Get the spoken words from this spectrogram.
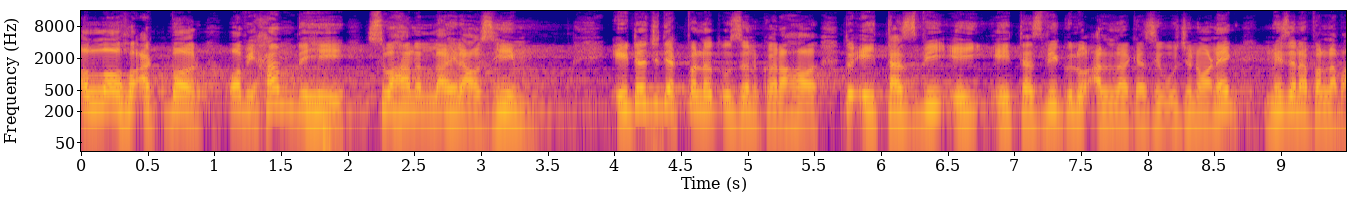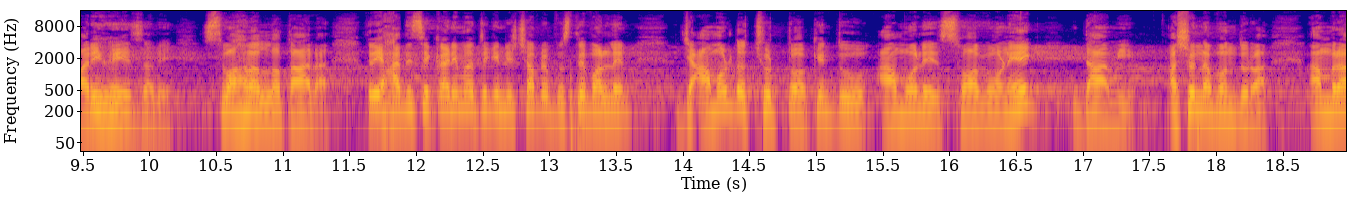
আল্লাহ আকবর অবিহামদিহি সুবাহান আল্লাহ আজিম এটা যদি এক পাল্লা ওজন করা হয়, তো এই তাজবি এই এই তাজবিগুলো আল্লাহর কাছে ওজন অনেক, মেজানা পাল্লা ভারী হয়ে যাবে। সোহান আল্লাহ তালা তো এই হাদিসে কারিমা থেকে নিশ্চয় আপনি বুঝতে পারলেন যে আমলটা ছোট্ট, কিন্তু আমলে সব অনেক দামি। আসুন না বন্ধুরা, আমরা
